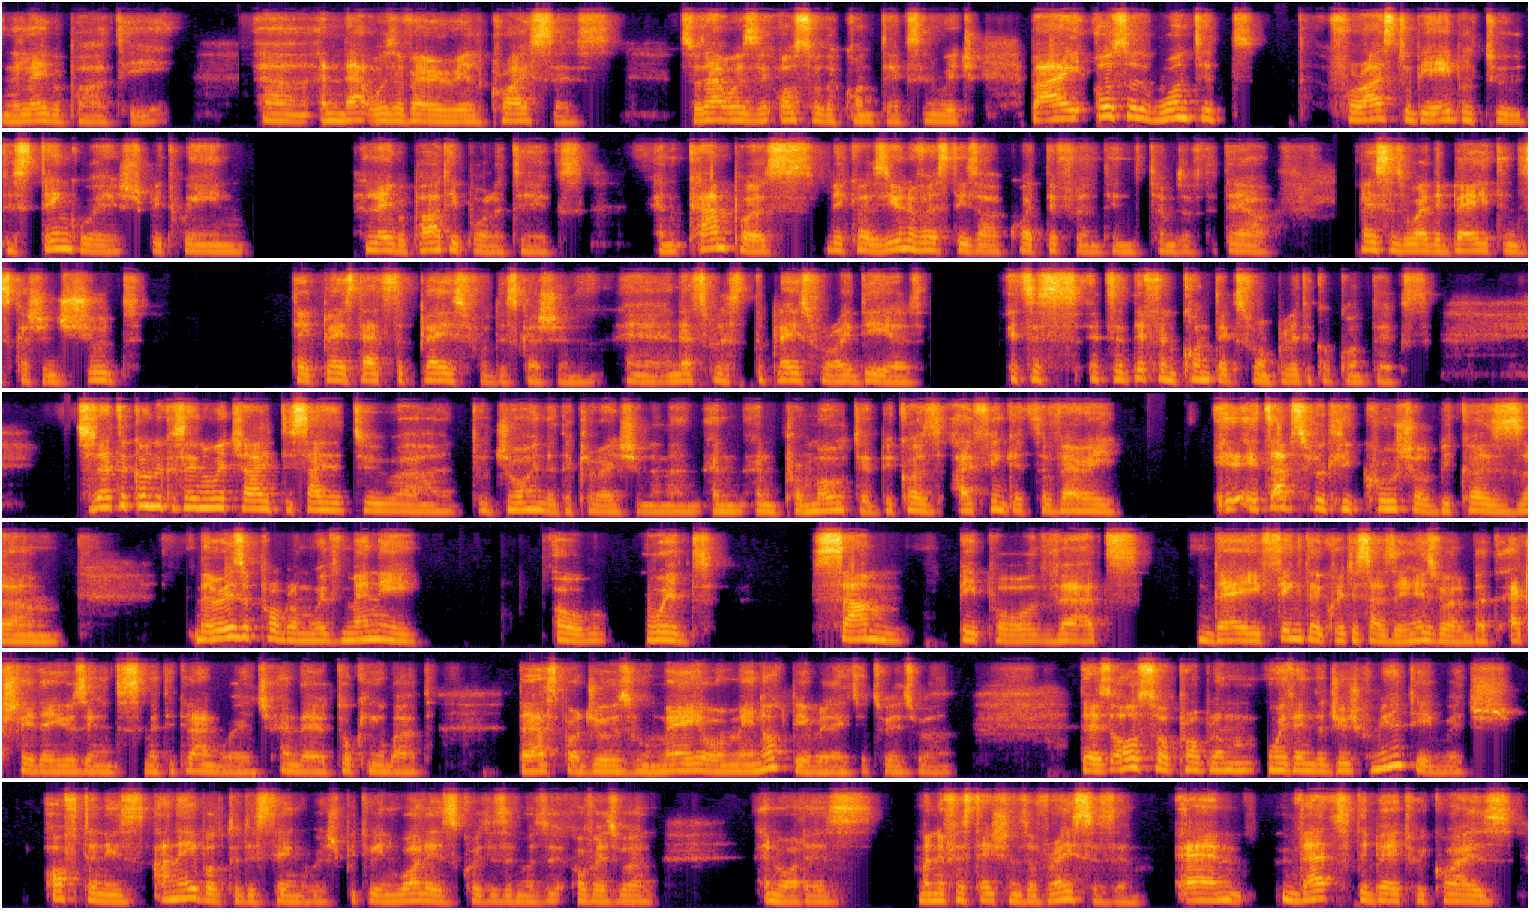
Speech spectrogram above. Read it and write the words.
in the Labour Party, uh, and that was a very real crisis. So that was also the context in which. But I also wanted for us to be able to distinguish between Labour Party politics and campus because universities are quite different in terms of that they are places where debate and discussion should take place that's the place for discussion and that's the place for ideas it's a, it's a different context from political context. So that's the context in which I decided to uh, to join the declaration and, and and promote it because I think it's a very it's absolutely crucial because um, there is a problem with many oh, with some people that they think they're criticizing Israel, but actually they're using anti-Semitic language and they're talking about diaspora Jews who may or may not be related to Israel. There's also a problem within the Jewish community, which often is unable to distinguish between what is criticism of Israel and what is manifestations of racism. And that debate requires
